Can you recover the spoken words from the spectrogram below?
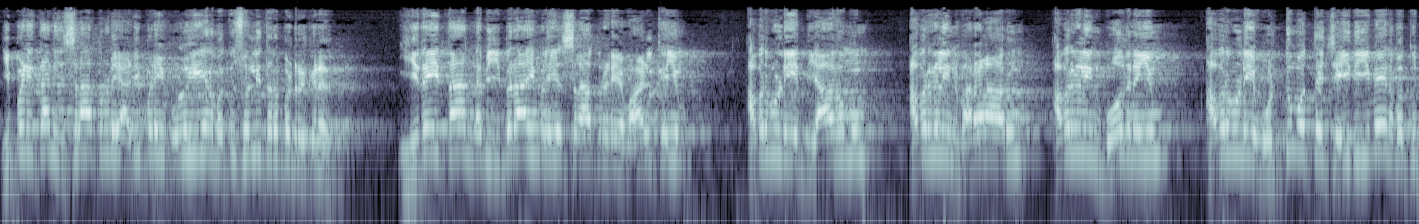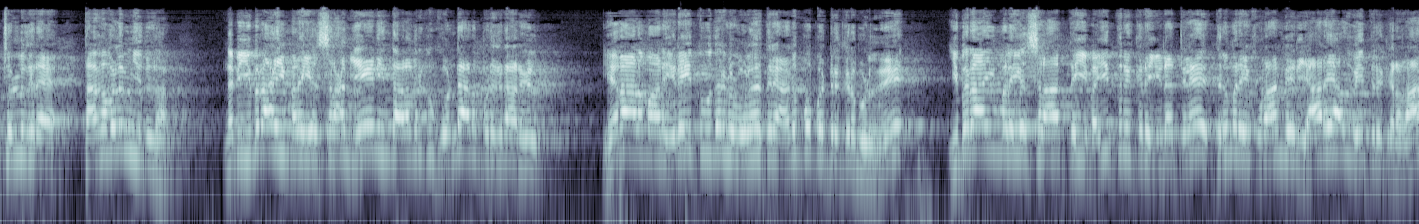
இப்படித்தான் இஸ்லாத்தினுடைய அடிப்படை கொள்கையை நமக்கு சொல்லி தரப்பட்டிருக்கிறது. இதைத்தான் நபி இப்ராஹிம் அலி இஸ்லாத்தினுடைய வாழ்க்கையும் அவர்களுடைய தியாகமும் அவர்களின் வரலாறும் அவர்களின் போதனையும் அவர்களுடைய ஒட்டுமொத்த செய்தியுமே நமக்கு சொல்லுகிற தகவலும் இதுதான். நபி இப்ராஹிம் அலி இஸ்லாம் ஏன் இந்த அளவிற்கு கொண்டாடப்படுகிறார்கள்? ஏராளமான இறை தூதர்கள் உலகத்தில் அனுப்பப்பட்டிருக்கிற பொழுது இப்ராஹிம் அலி இஸ்லாத்தை வைத்திருக்கிற இடத்திலே திருமறை குரான் வேறு யாரையாவது வைத்திருக்கிறதா?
